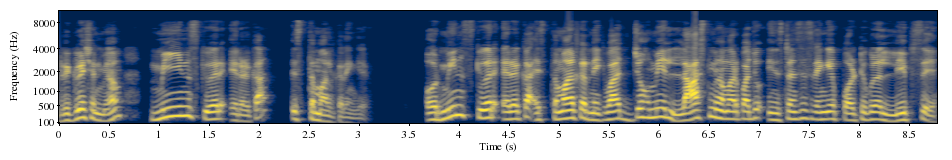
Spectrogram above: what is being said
रिग्रेशन में हम मीन स्क्वायर एरर का इस्तेमाल करेंगे। और मीन स्क्वायर एरर का इस्तेमाल करने के बाद जो हमें लास्ट में हमारे पास जो इंस्टेंसेस रहेंगे पर्टिकुलर लिप से,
